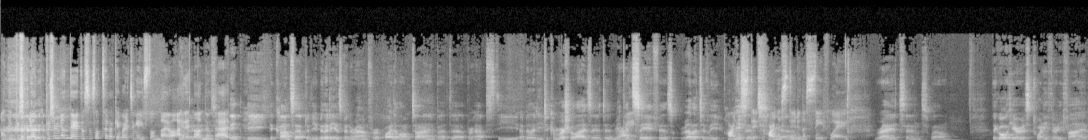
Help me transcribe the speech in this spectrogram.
아, 네, 90년, 90년대에도 수소차가 개발 중에 있었나요? I did not know Uh, I that. think the, the concept or the ability has been around for quite a long time, but uh, perhaps the ability to commercialize it and make Right. it safe is relatively Harnessed recent. it, harnessed Yeah. it in a safe way. Right, and well, the goal here is 2035.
